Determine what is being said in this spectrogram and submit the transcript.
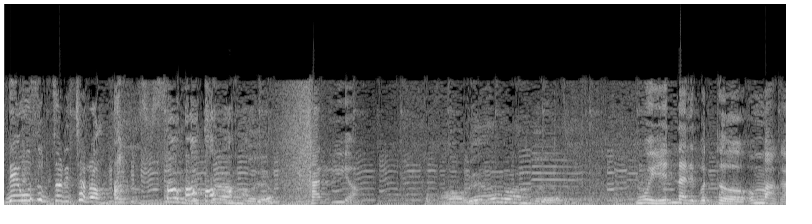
내 웃음소리처럼. 하는 거예요? 하루요. 아, 왜 하루 하는 거예요? 뭐 옛날부터 엄마가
